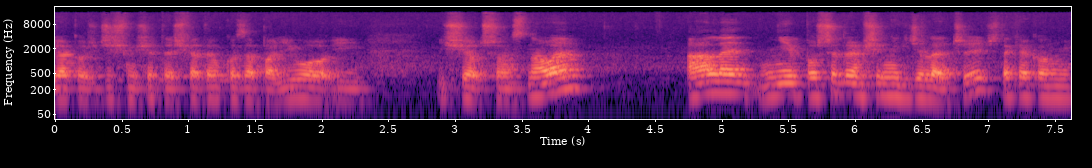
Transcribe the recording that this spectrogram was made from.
jakoś gdzieś mi się te światełko zapaliło i, i się otrząsnąłem, ale nie poszedłem się nigdzie leczyć, tak jak on mi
